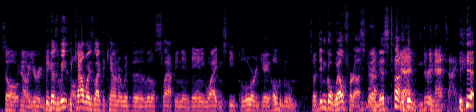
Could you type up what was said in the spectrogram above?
So no, you're Because we the Cowboys like to counter with a little slappy named Danny White and Steve Pelluer and Gary Hogeboom. So it didn't go well for us during Well, this time. Yeah, during that time. Yeah,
